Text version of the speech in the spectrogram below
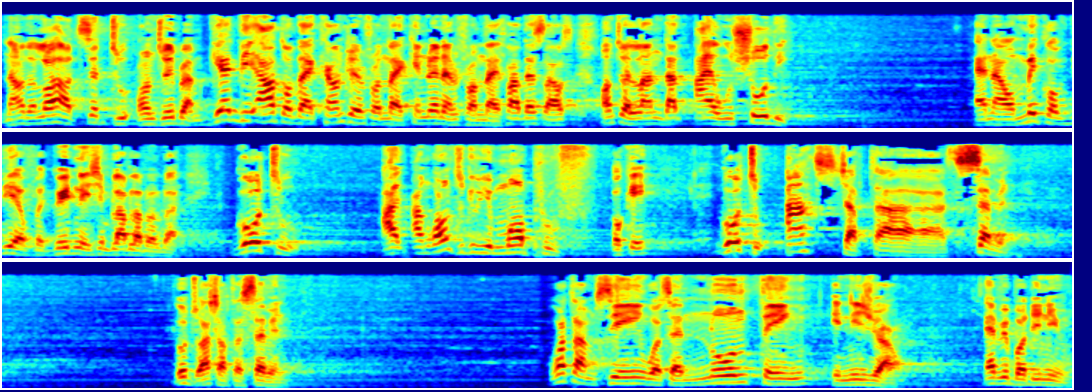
Now the Lord had said to unto Abraham, Get thee out of thy country and from thy kindred and from thy father's house unto a land that I will show thee. And I will make of thee of a great nation, blah, blah, blah, blah. Go to, I, I'm going to give you more proof, okay? Go to Acts chapter 7. Go to Acts chapter 7. What I'm saying was a known thing in Israel. Everybody knew.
